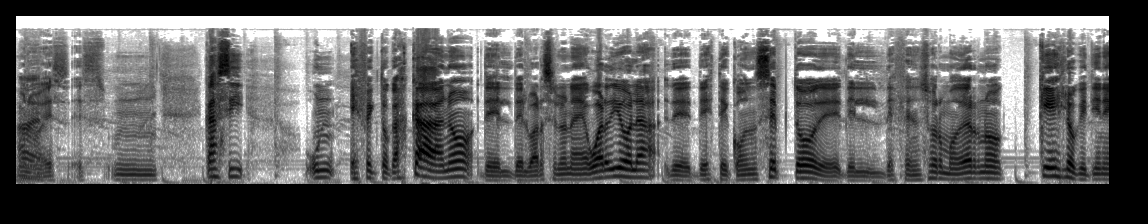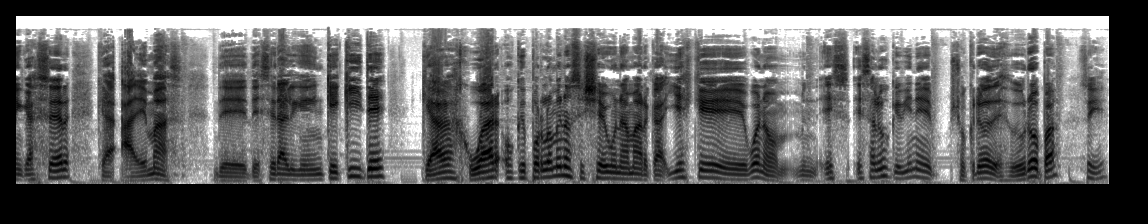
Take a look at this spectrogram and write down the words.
Bueno, es, es un- casi un efecto cascada, ¿no? Del, del Barcelona de Guardiola, de, de este concepto de- del defensor moderno, qué es lo que tiene que hacer, que además de, de ser alguien que quite, que haga jugar o que por lo menos se lleve una marca. Y es que, bueno, es, es algo que viene, yo creo, desde Europa. Sí.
